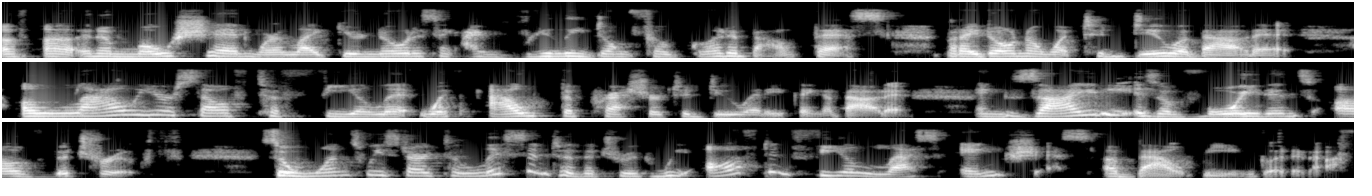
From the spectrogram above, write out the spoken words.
of uh, an emotion where like you're noticing i really don't feel good about this but i don't know what to do about it allow yourself to feel it without the pressure to do anything about it anxiety is avoidance of the truth so once we start to listen to the truth, we often feel less anxious about being good enough.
